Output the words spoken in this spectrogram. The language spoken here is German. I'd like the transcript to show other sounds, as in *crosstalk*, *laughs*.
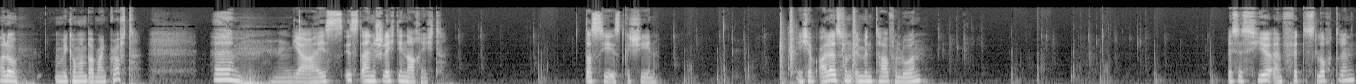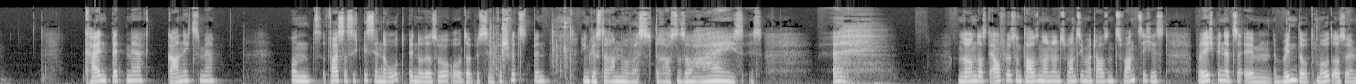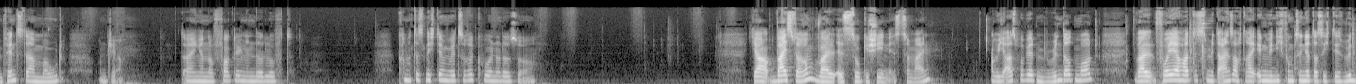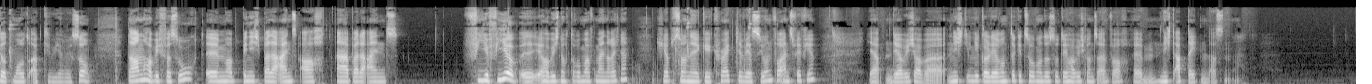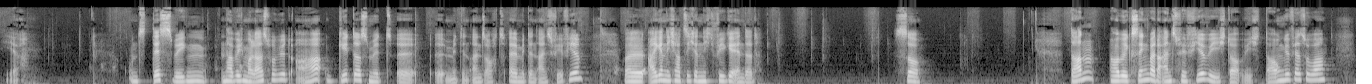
Hallo und willkommen bei Minecraft. Ähm, ja, es ist eine schlechte Nachricht. Das hier ist geschehen. Ich habe alles von Inventar verloren. Es ist hier ein fettes Loch drin. Kein Bett mehr, gar nichts mehr. Und falls dass ich ein bisschen rot bin oder so oder ein bisschen verschwitzt bin, hängt es daran nur, weil es draußen so heiß ist. Äh. Und warum das die Auflösung 1029 x 1020 ist, weil ich bin jetzt im Windowed Mode, also im Fenster Mode. Und ja, da hängen noch Fackeln in der Luft. Kann man das nicht irgendwie zurückholen oder so? Ja, weiß warum, weil es so geschehen ist zum einen. Habe ich ausprobiert mit Windowed Mode, weil vorher hat es mit 1.8.3 irgendwie nicht funktioniert, dass ich das Windowed Mode aktiviere. So, dann habe ich versucht, ähm, hab, bin ich bei der 1.8, äh, bei der 1.4.4 äh, habe ich noch darum auf meinen Rechner. Ich habe so eine gecrackte Version vor 1.4.4. Ja, die habe ich aber nicht illegal heruntergezogen oder so, die habe ich ganz einfach ähm, nicht updaten lassen. Ja. Und deswegen habe ich mal ausprobiert, aha, geht das mit, äh, äh mit den 1.8, äh, mit den 1.4.4? Weil eigentlich hat sich ja nicht viel geändert. So. Dann habe ich gesehen bei der 1.4.4, wie ich da, wie ich da ungefähr so war.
